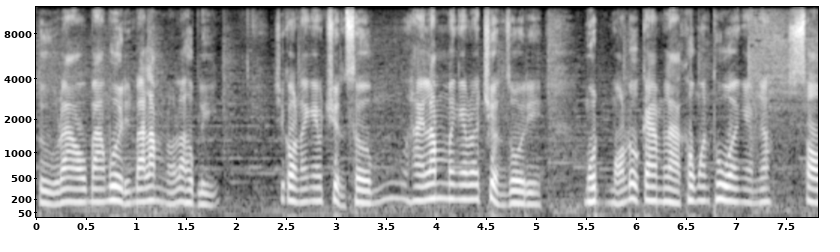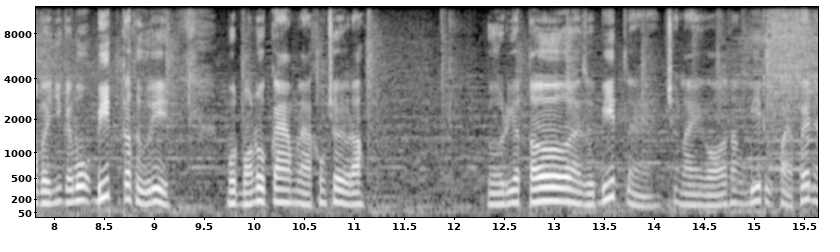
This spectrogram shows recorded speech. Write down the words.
từ round 30 đến 35 nó là hợp lý. Chứ còn anh em chuyển sớm 25 anh em đã chuyển rồi thì Một món đồ cam là không ăn thua anh em nhá So với những cái bộ bit các thứ thì Một món đồ cam là không chơi được đâu Creator này rồi bit này Chuyện này có thằng bit được khỏe phết nhỉ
